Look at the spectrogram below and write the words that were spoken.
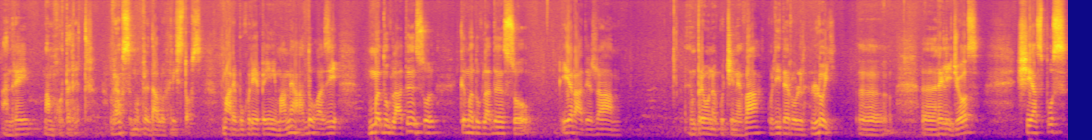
Andrei, m-am hotărât. Vreau să mă predau lui Hristos. Mare bucurie pe inima mea. A doua zi mă duc la dânsul. Când mă duc la dânsul, era deja împreună cu cineva, cu liderul lui uh, uh, religios și i-a spus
